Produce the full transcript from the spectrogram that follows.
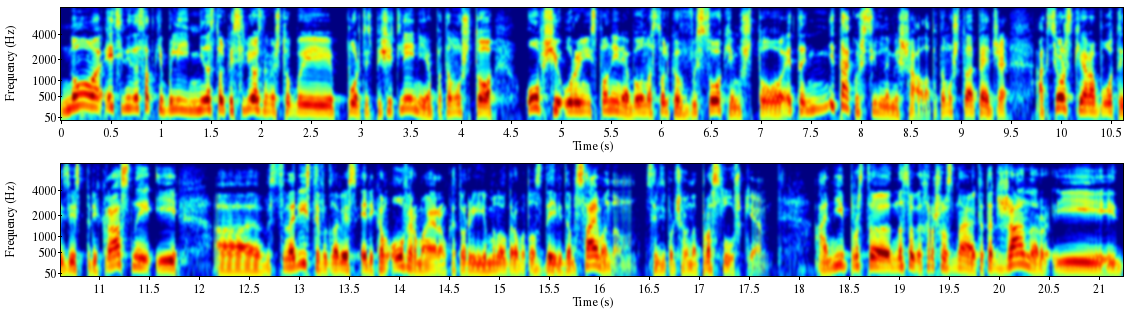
Но эти недостатки были не настолько серьезными, чтобы портить впечатление, потому что общий уровень исполнения был настолько высоким, что это не так уж сильно мешало, потому что, опять же, актерские работы здесь прекрасны, и э, сценаристы во главе с Эриком Овермайером, который много работал с Дэвидом Саймоном, среди прочего, на прослушке, они просто настолько хорошо знают этот жанр и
